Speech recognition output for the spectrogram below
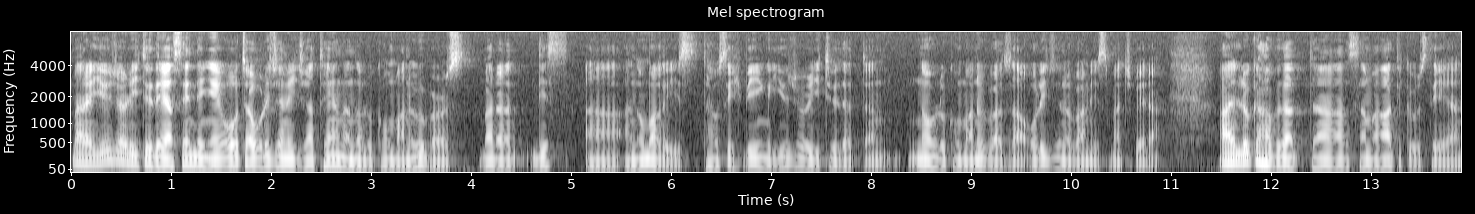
Uh, but usually to the ascending aorta originally 10 and maneuvers, but this uh, anomalies, Taussig-Bing usually to that um, no local maneuvers, the original one is much better. I look up that uh, some articles there,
